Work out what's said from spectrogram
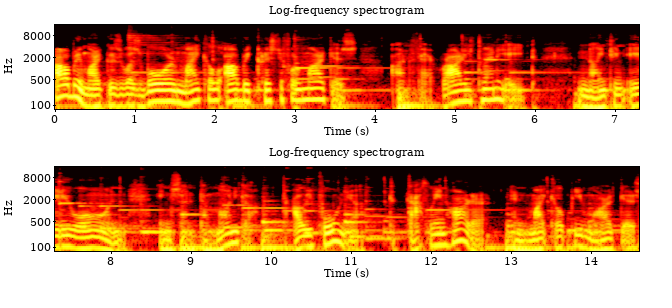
Aubrey Marcus was born Michael Aubrey Christopher Marcus on February 28, 1981, in Santa Monica, California, to Kathleen Harder and Michael P. Marcus.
